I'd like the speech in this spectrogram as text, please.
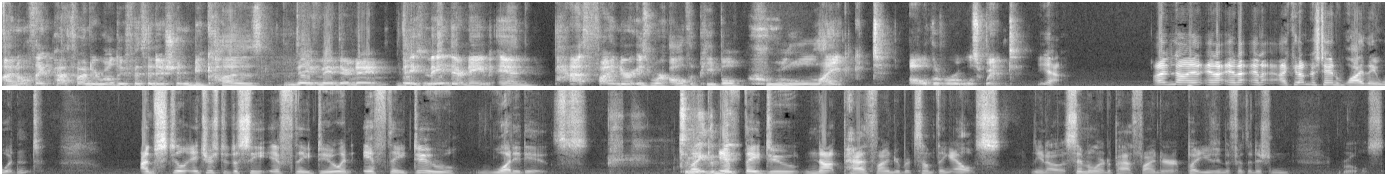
I don't think Pathfinder will do fifth edition because They've made their name. they've made their name, and Pathfinder is where all the people who liked all the rules went. Yeah, I know, and and, and, and I can understand why they wouldn't. I'm still interested to see if they do, and if they do, what it is. To like me, the if big, they do not Pathfinder but something else, you know, similar to Pathfinder but using the fifth edition rules.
